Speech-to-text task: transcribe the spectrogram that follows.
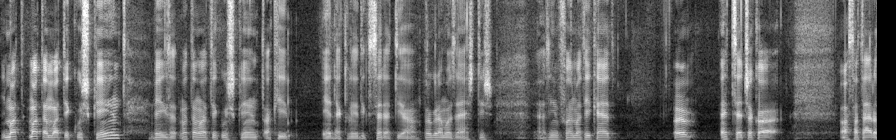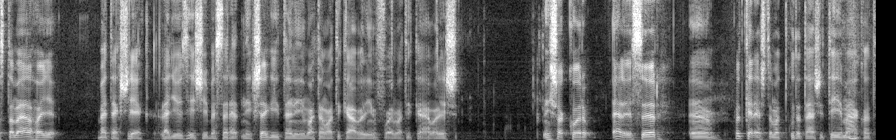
Egy mat- matematikusként, végzett matematikusként, aki érdeklődik, szereti a programozást is, az informatikát. Egyszer csak a, azt határoztam el, hogy betegségek legyőzésébe szeretnék segíteni matematikával, informatikával, és, és akkor először hogy kerestem a kutatási témákat,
